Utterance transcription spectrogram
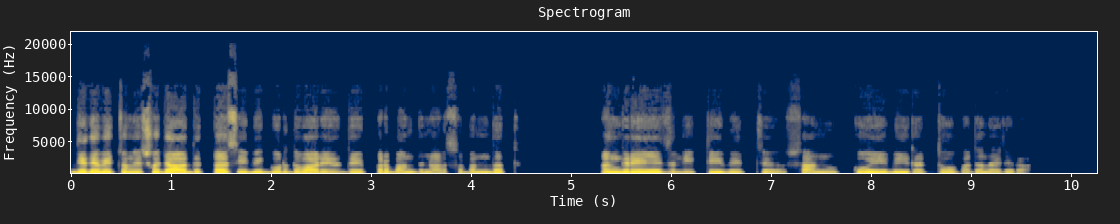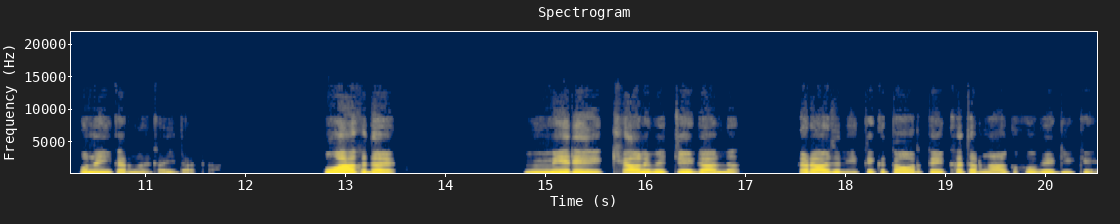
ਜਿਹਦੇ ਵਿੱਚ ਉਹਨੇ ਸੁਝਾਅ ਦਿੱਤਾ ਸੀ ਵੀ ਗੁਰਦੁਆਰਿਆਂ ਦੇ ਪ੍ਰਬੰਧ ਨਾਲ ਸੰਬੰਧਿਤ ਅੰਗਰੇਜ਼ ਨੀਤੀ ਵਿੱਚ ਸਾਨੂੰ ਕੋਈ ਵੀ ਰੱਦੋ ਬਦਲ ਹੈ ਜਿਹੜਾ ਉਹ ਨਹੀਂ ਕਰਨਾ ਚਾਹੀਦਾ ਉਹ ਆਖਦਾ ਹੈ, ਮੇਰੇ ਖਿਆਲ ਵਿੱਚ ਇਹ ਗੱਲ ਰਾਜਨੀਤਿਕ ਤੌਰ ਤੇ ਖਤਰਨਾਕ ਹੋਵੇਗੀ ਕਿ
